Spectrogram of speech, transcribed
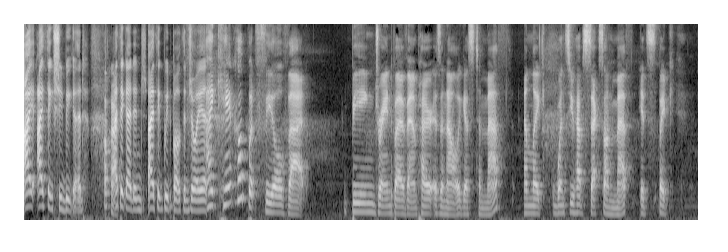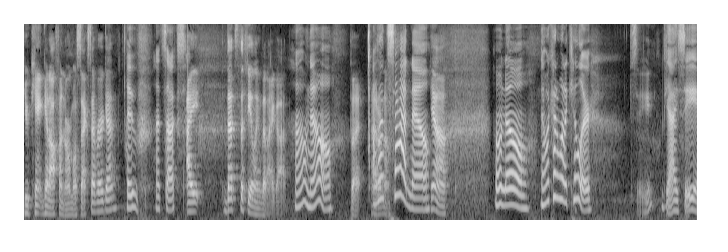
I I think she'd be good. Okay. I think I'd enj- I think we'd both enjoy it. I can't help but feel that being drained by a vampire is analogous to meth, and like once you have sex on meth, it's like you can't get off on normal sex ever again. Ooh, that sucks. I that's the feeling that I got, Oh no. but I Oh, don't know. that's sad now. Yeah. Oh no. Now I kind of want to kill her. See? Yeah, I see.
